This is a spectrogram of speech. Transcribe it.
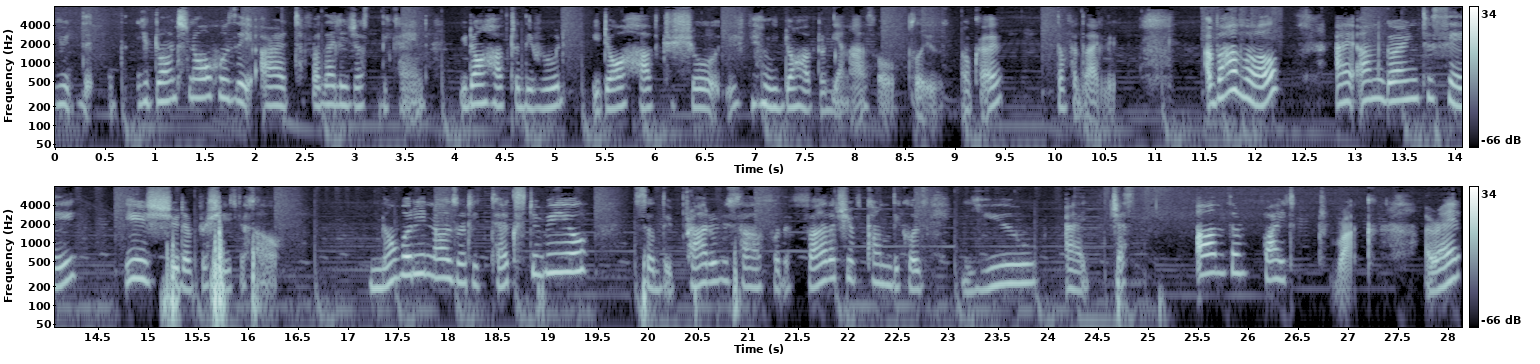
you you don't know who they are tafadhali just be kind. You don't have to be rude you don't have to show you don't have to be an asshole please okay? Tafadhali above all i am going to say you should appreciate yourself. Nobody knows what it takes to be you so be proud of yourself for the far that you've come because you are just on the right track. All right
